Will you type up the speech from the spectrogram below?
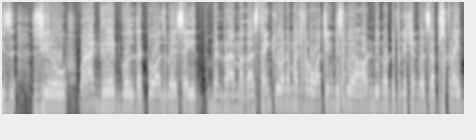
is 0 what a great goal that was by said benrahma guys. Thank you very much for watching this video. on the notification bell subscribe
